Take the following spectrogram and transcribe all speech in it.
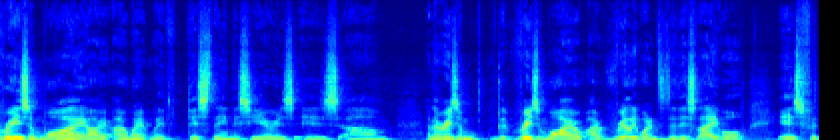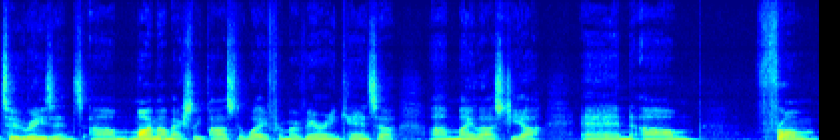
reason why I, I, went with this theme this year is, is um, and the reason, the reason why I really wanted to do this label is for two reasons. Um, my mum actually passed away from ovarian cancer um, May last year. And um, from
